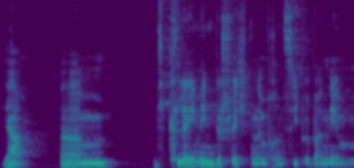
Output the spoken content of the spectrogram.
ja, ähm, die Claiming-Geschichten im Prinzip übernehmen.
